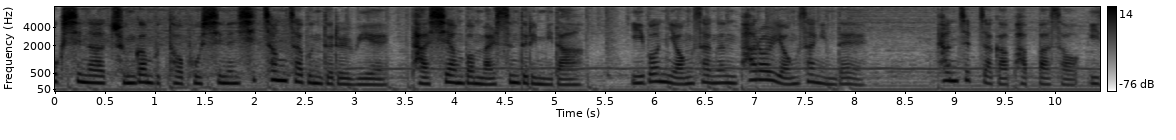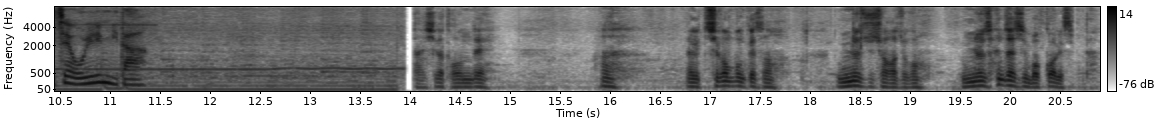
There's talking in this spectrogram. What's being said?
혹시나 중간부터 보시는 시청자분들을 위해 다시 한번 말씀드립니다. 이번 영상은 8월 영상인데 편집자가 바빠서 이제 올립니다. 날씨가 더운데 아, 여기 직원분께서 음료 주셔가지고 음료수 한 잔씩 먹고 가겠습니다.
